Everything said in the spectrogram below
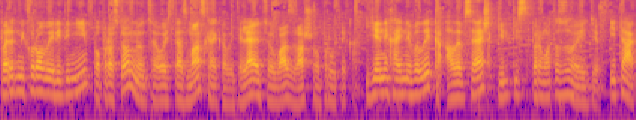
передміхоровій рідині по-простому це ось та змазка, яка виділяється у вас з вашого прутика. Є нехай невелика, але все ж кількість сперматозоїдів. І так,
